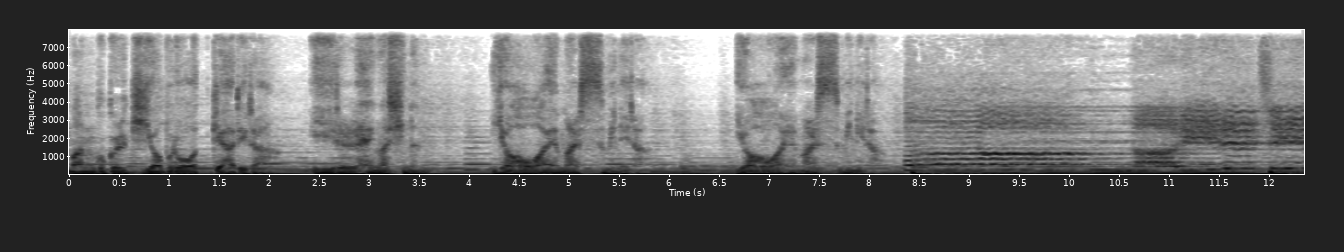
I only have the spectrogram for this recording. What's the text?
만국을 기업으로 얻게 하리라. 이 일을 행하시는 여호와의 말씀이니라. 여호와의 말씀이니라. 나리를 지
